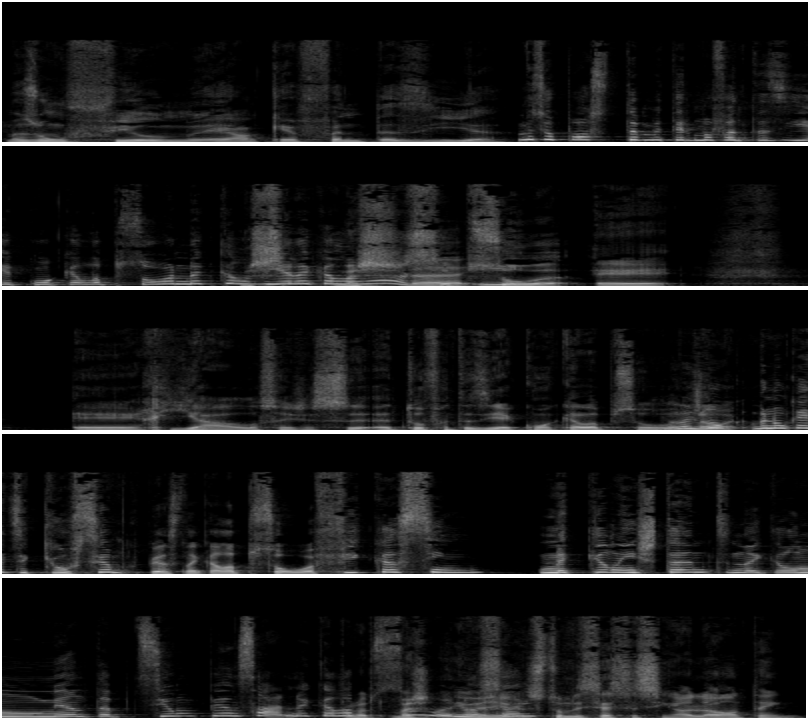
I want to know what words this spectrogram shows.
Mas um filme é algo que é fantasia. Mas eu posso também ter uma fantasia com aquela pessoa naquele dia, naquela mas hora. se a E- pessoa é, é real, ou seja, se a tua fantasia é com aquela pessoa, Mas não, não, mas não quer dizer que eu sempre que penso naquela pessoa fica assim. Naquele instante, naquele momento, apeteceu-me pensar naquela Pronto, mas pessoa. não imagina, sei. se tu me dissesse assim, olha, ontem,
